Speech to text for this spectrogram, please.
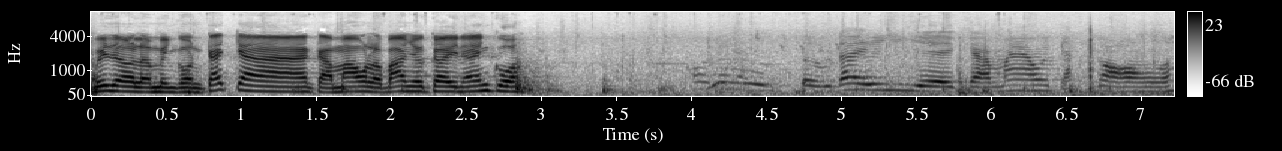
Bây giờ là mình còn cách à, Cà Mau là bao nhiêu cây nữa anh cua đây về Cà Mau chắc còn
